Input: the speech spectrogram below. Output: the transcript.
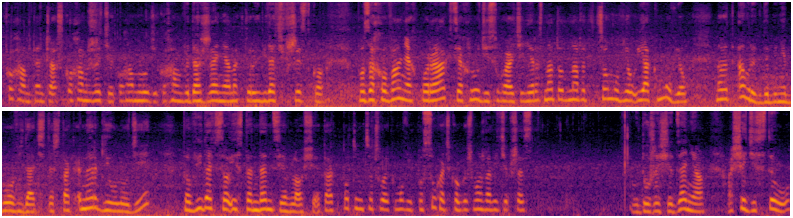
kocham ten czas, kocham życie, kocham ludzi, kocham wydarzenia, na których widać wszystko. Po zachowaniach, po reakcjach ludzi, słuchajcie, nieraz na to nawet co mówią i jak mówią, nawet aury, gdyby nie było widać też tak energii u ludzi, to widać, co jest tendencja w losie, tak? Po tym, co człowiek mówi, posłuchać kogoś można, wiecie, przez duże siedzenia, a siedzi z tyłu,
